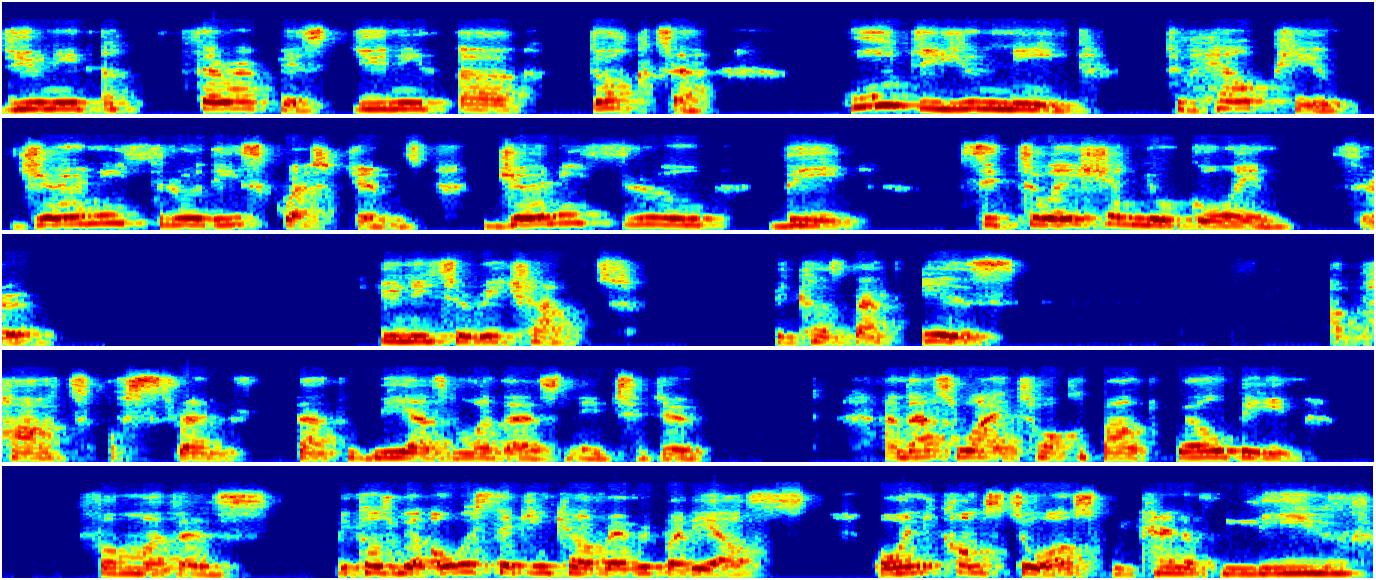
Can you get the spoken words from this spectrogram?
Do you need a therapist? Do you need a doctor? Who do you need to help you journey through these questions, journey through the situation you're going through? You need to reach out because that is a part of strength that we as mothers need to do. And that's why I talk about well being for mothers because we're always taking care of everybody else. But when it comes to us, we kind of leave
